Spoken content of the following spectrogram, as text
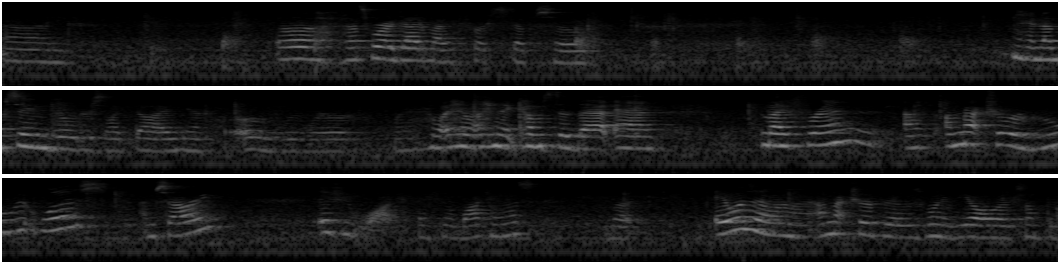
And uh, that's where I died in my first episode. And I'm seeing builders like die here everywhere when, when it comes to that. And my friend, I, I'm not sure who it was. I'm sorry if you watch, if you're watching this, but it wasn't. I'm not sure if it was one of y'all or something.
